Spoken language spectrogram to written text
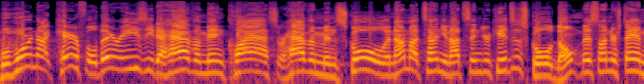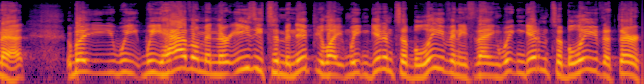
When we're not careful, they're easy to have them in class or have them in school. And I'm not telling you not to send your kids to school. Don't misunderstand that. But we, we have them and they're easy to manipulate. We can get them to believe anything. We can get them to believe that they're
